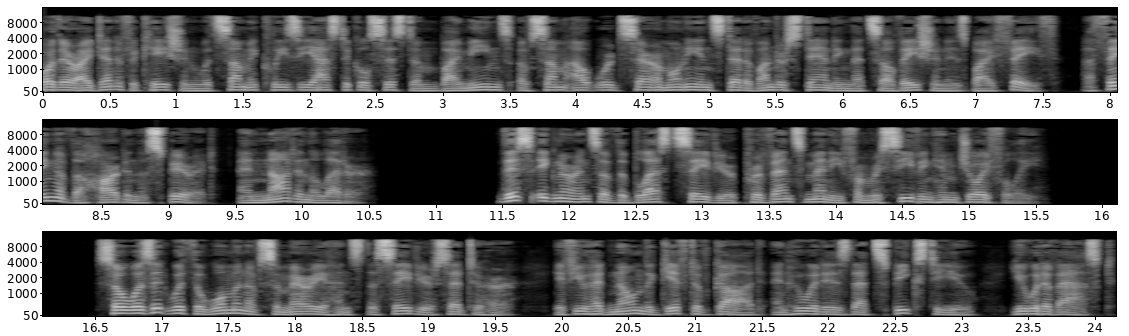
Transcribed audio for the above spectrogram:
or their identification with some ecclesiastical system by means of some outward ceremony instead of understanding that salvation is by faith, a thing of the heart and the spirit, and not in the letter. This ignorance of the blessed Saviour prevents many from receiving him joyfully. So was it with the woman of Samaria hence the Saviour said to her, If you had known the gift of God and who it is that speaks to you, you would have asked,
